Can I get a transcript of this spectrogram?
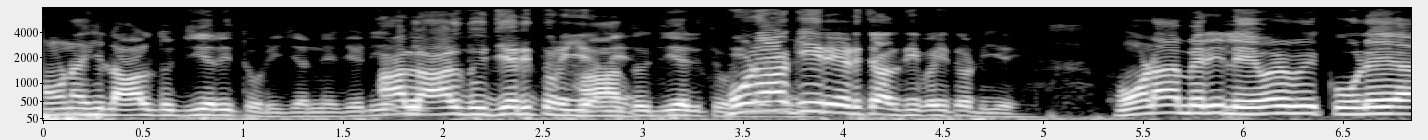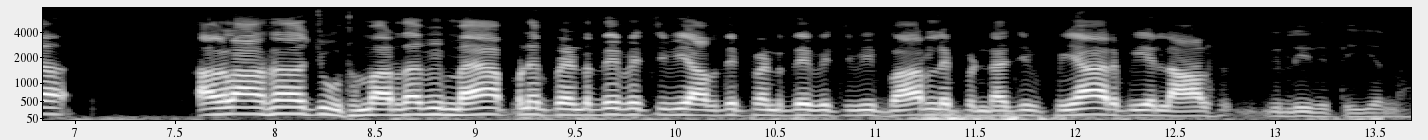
ਹੁਣ ਅਸੀਂ ਲਾਲ ਦੂਜੀ ਵਾਰੀ ਤੋੜੀ ਜਾਂਦੇ ਹਾਂ ਜਿਹੜੀ ਆ ਲਾਲ ਦੂਜੀ ਵਾਰੀ ਹਾਂ ਜਾਂਦੀ ਦੂਜੀ ਵਾਰੀ ਤੋੜੀ ਹੁਣ ਆ ਕੀ ਰੇਟ ਚੱਲਦੀ ਬਈ ਤੁਹਾਡੀ ਇਹ? ਹੁਣ ਆ ਮੇਰੀ ਲੇਬਰ ਵੀ ਕੋਲੇ ਆ। ਅਗਲਾ ਆਖਦਾ ਝੂਠ ਮਾਰਦਾ ਵੀ ਮੈਂ ਆਪਣੇ ਪਿੰਡ ਦੇ ਵਿੱਚ ਵੀ ਆਪਦੇ ਪਿੰਡ ਦੇ ਵਿੱਚ ਵੀ ਬਾਹਰਲੇ ਪਿੰਡਾਂ 'ਚ ਵੀ 50 ਰੁਪਏ ਲਾਲ ਗਿੱਲੀ ਦਿੱਤੀ ਜਾਂਦਾ।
